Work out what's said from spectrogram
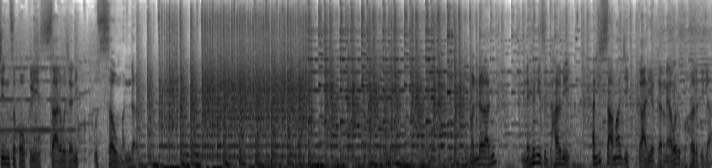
चिंचपोकळी सार्वजनिक उत्सव मंडळ. मंडळाने नेहमीच धार्मिक आणि सामाजिक कार्य करण्यावर भर दिला.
